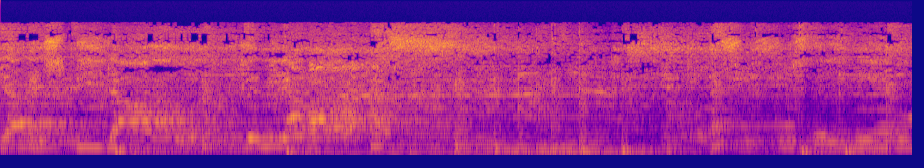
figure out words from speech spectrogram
lluvia espiral de miradas, entre los círculos del miedo,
